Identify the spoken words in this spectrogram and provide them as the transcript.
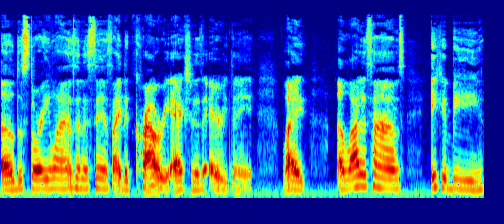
of the storylines in a sense. Like the crowd reaction is everything. Like a lot of times it could be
